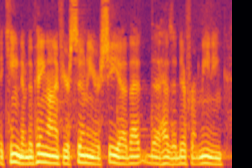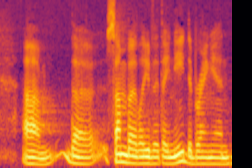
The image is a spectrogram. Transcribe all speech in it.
the kingdom. Depending on if you're Sunni or Shia, that that has a different meaning um, the some believe that they need to bring in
